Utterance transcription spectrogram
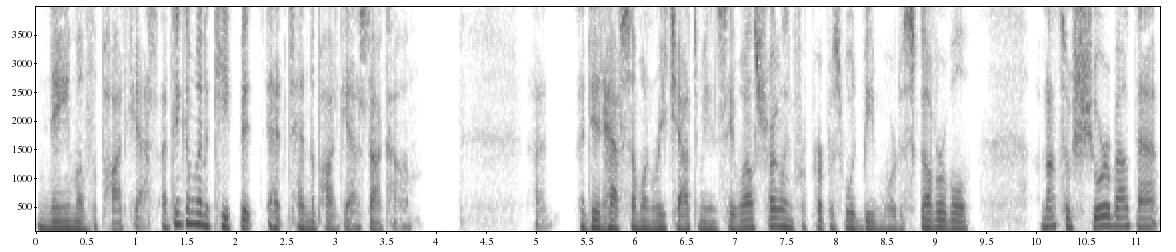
name of the podcast. I think I'm going to keep it at 10thepodcast.com. I did have someone reach out to me and say, well, struggling for purpose would be more discoverable. I'm not so sure about that.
